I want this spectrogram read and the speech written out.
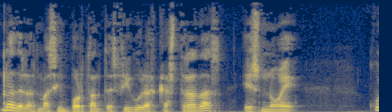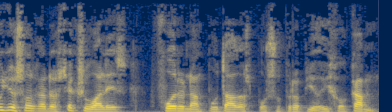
Una de las más importantes figuras castradas es Noé, cuyos órganos sexuales fueron amputados por su propio hijo Cam.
